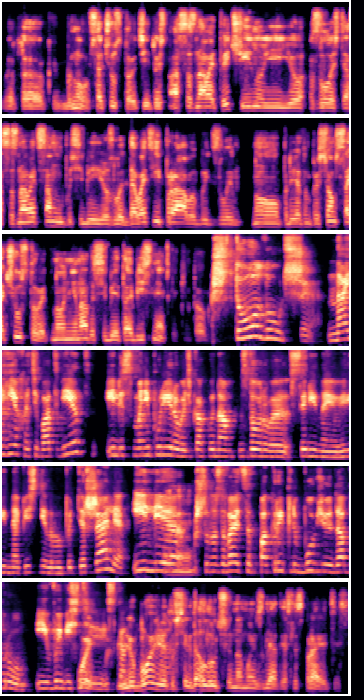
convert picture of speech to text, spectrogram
Это как бы, ну, сочувствовать ей, то есть осознавать причину ее злости, осознавать саму по себе ее злость, давать ей право быть злым, но при этом при всем сочувствовать, но не надо себе это объяснять каким-то образом. Что лучше, наехать в ответ или сманипулировать, как вы нам здорово с Ириной, Ирина объяснила, вы поддержали, или, Мгм. что называется, покрыть любовью и добром и вывести Ой, из конфликта? любовью это всегда лучше, на мой взгляд, если справитесь.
